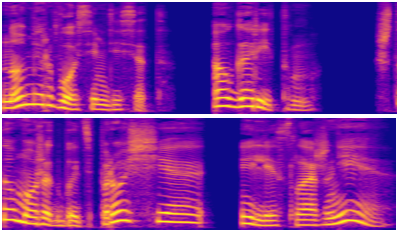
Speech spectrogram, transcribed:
Номер 80. Алгоритм. Что может быть проще или сложнее?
